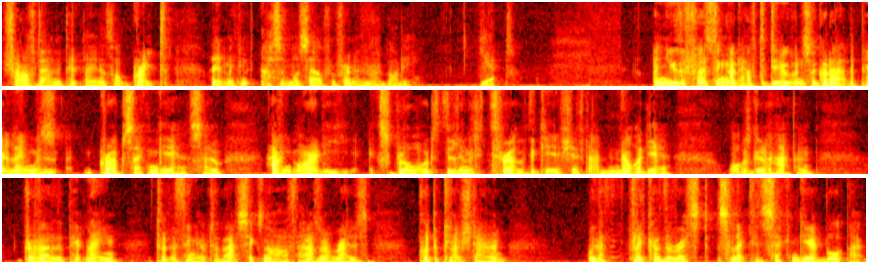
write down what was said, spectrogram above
shot off down the pit lane. I thought, great, I didn't make an ass of myself in front of everybody. Yet. I knew the first thing I'd have to do once I got out of the pit lane was grab second gear. So, having already explored the limited throw of the gear shift, I had no idea what was going to happen. Drove out of the pit lane, took the thing up to about six and a half thousand revs, put the clutch down, with a flick of the wrist, selected second gear, brought that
